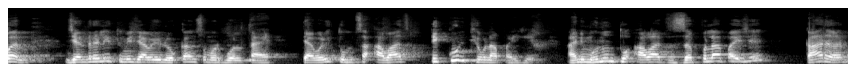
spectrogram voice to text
पण जनरली तुम्ही ज्यावेळी लोकांसमोर बोलताय त्यावेळी तुमचा आवाज टिकून ठेवला पाहिजे. आणि म्हणून तो आवाज जपला पाहिजे. कारण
